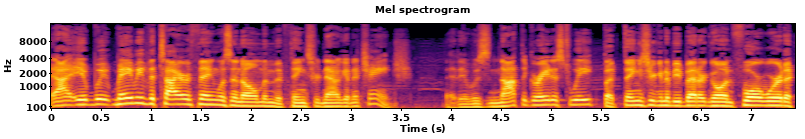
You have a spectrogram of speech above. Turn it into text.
I, it, maybe the tire thing was an omen that things are now going to change. That it was not the greatest week, but things are going to be better going forward.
